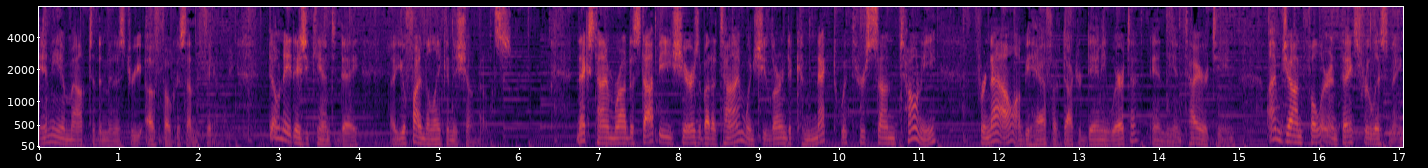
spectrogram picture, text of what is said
any amount to the ministry of Focus on the Family. Donate as you can today. Uh, you'll find the link in the show notes. Next time, Rhonda Stoppe shares about a time when she learned to connect with her son Tony. For now, on behalf of Dr. Danny Huerta and the entire team, I'm John Fuller, and thanks for listening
